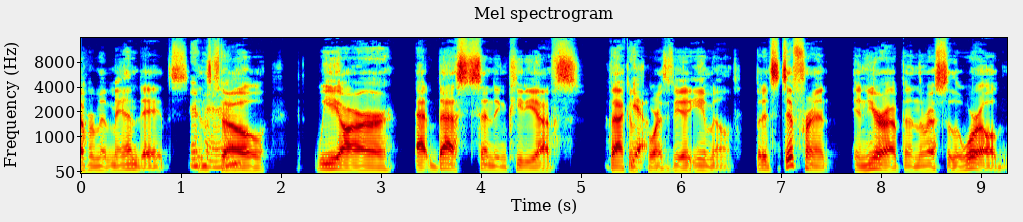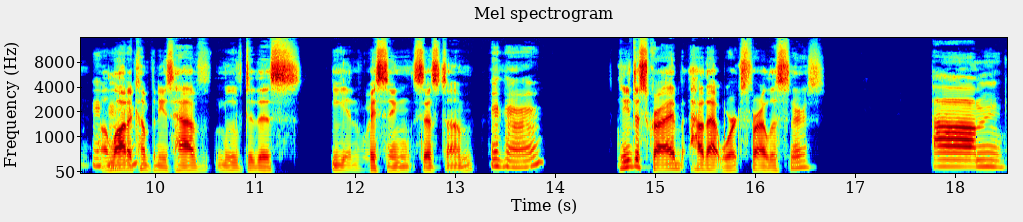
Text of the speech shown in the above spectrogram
government mandates, and Mhm. so we are at best sending PDFs back and Yeah. forth via email. But it's different in Europe and the rest of the world. A lot of Mhm. companies have moved to this e-invoicing system. hmm Can you describe how that works for our listeners? Um,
